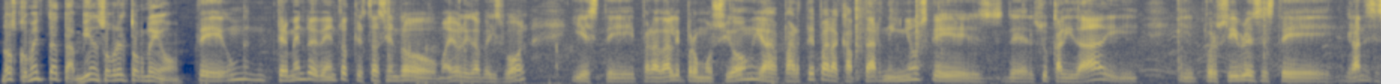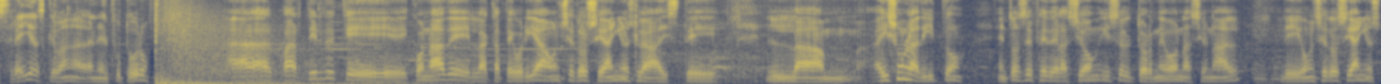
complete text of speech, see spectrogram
nos comenta también sobre el torneo. De un tremendo evento que está haciendo Mayor Liga Béisbol y este para darle promoción y aparte para captar niños que es de su calidad y, posibles este, grandes estrellas que van en el futuro. A partir de que CONADE, la categoría 11-12 años, la, este, la, hizo un ladito, entonces Federación hizo el torneo nacional de 11-12 años,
